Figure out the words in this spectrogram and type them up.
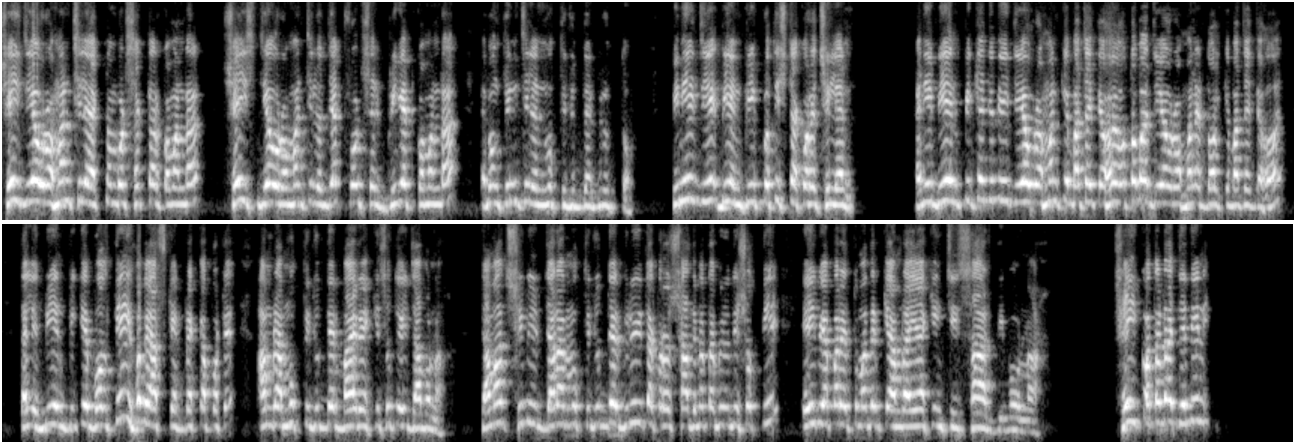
সেই জিয়াউর রহমান ছিল এক নম্বর সেক্টর কমান্ডার। সেই জিয়াউর রহমান ছিল জেট ফোর্সের ব্রিগেড কমান্ডার এবং তিনি ছিলেন মুক্তিযুদ্ধের বিরুদ্ধ। তিনি যে বিএনপি প্রতিষ্ঠা করেছিলেন বিএনপিকে যদি জিয়াউর রহমানকে বাঁচাইতে হয় অথবা জিয়াউর রহমানের দলকে বাঁচাইতে হয়, তাহলে বিএনপিকে বলতেই হবে আজকের প্রেক্ষাপটে, আমরা মুক্তিযুদ্ধের বাইরে কিছুতেই যাব না। জামাত শিবির যারা মুক্তিযুদ্ধের বিরোধিতা করো, স্বাধীনতা বিরোধী শক্তি, এই ব্যাপারে তোমাদেরকে আমরা এক ইঞ্চি সার দিব না। সেই কথাটা যেদিন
